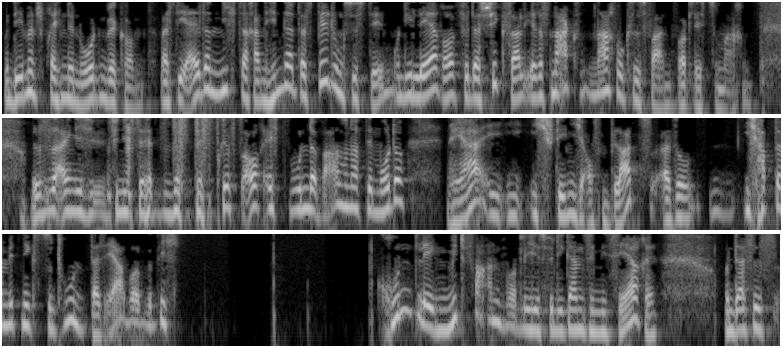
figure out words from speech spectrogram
und dementsprechende Noten bekommt, was die Eltern nicht daran hindert, das Bildungssystem und die Lehrer für das Schicksal ihres Nach Nachwuchses verantwortlich zu machen. Und das ist eigentlich, finde ich, das, das trifft es auch echt wunderbar, so nach dem Motto, naja, ich, ich stehe nicht auf dem Platz, also ich habe damit nichts zu tun, dass er aber wirklich grundlegend mitverantwortlich ist für die ganze Misere und dass es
